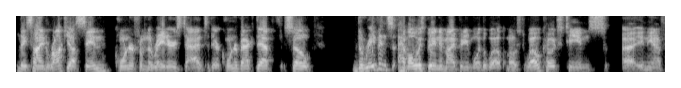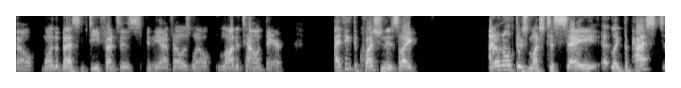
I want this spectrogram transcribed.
they signed Rock Ya-Sin, corner from the Raiders, to add to their cornerback depth. So the Ravens have always been, in my opinion, one of the well, most well coached teams uh, in the NFL. One of the best defenses in the NFL as well. A lot of talent there. I think the question is like, I don't know if there's much to say. Like the past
